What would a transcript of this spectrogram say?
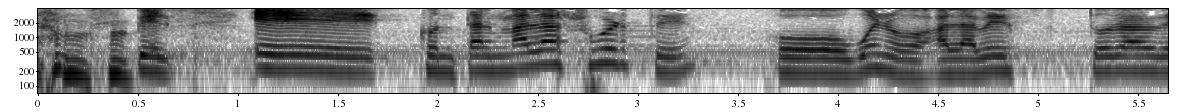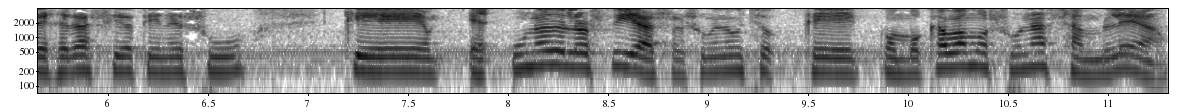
Pero, eh, con tan mala suerte, o bueno, a la vez toda desgracia tiene su que eh, uno de los días, resumiendo mucho, que convocábamos una asamblea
